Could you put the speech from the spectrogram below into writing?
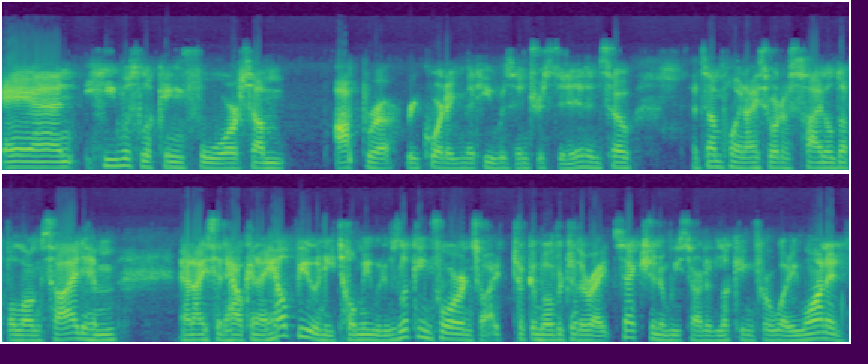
and he was looking for some opera recording that he was interested in, and so at some point I sort of sidled up alongside him and I said, How can I help you? And he told me what he was looking for. And so I took him over to the right section and we started looking for what he wanted.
